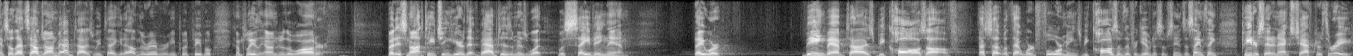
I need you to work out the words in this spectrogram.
And so that's how John baptized, we take it, out in the river. He put people completely under the water. But it's not teaching here that baptism is what was saving them. They were being baptized because of that's what that word for means, because of the forgiveness of sins. The same thing Peter said in Acts chapter 3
